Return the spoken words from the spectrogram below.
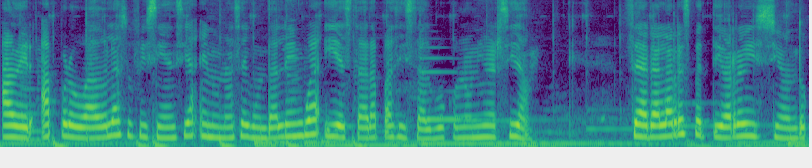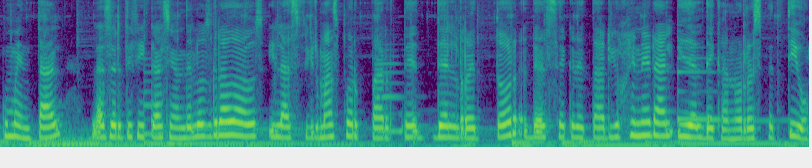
haber aprobado la suficiencia en una segunda lengua y estar a paz y salvo con la universidad. Se hará la respectiva revisión documental, la certificación de los graduados y las firmas por parte del rector, del secretario general y del decano respectivo.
